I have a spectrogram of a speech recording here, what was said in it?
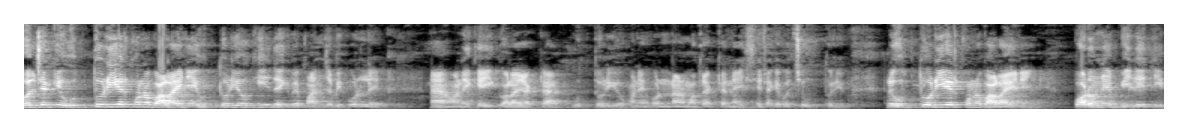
বলছেন কি, উত্তরীয়ের কোনো বালাই নেই, উত্তরীয় কি? দেখবে পাঞ্জাবি পরলে হ্যাঁ অনেকেই গলায় একটা উত্তরীয় মানে অন্যার মতো একটা নেই সেটাকে বলছে উত্তরীয়। তাহলে উত্তরীয়ের কোনো বালাই নেই। পরনে বিলেতি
